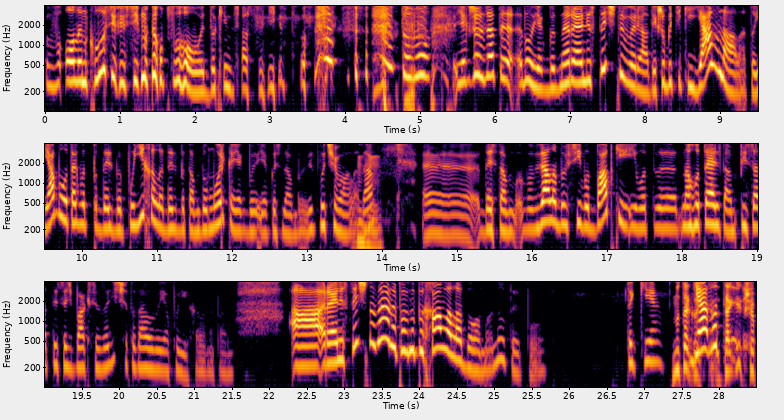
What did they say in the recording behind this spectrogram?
в all-inclusive і всі мене обслуговують до кінця світу. Тому, якщо взяти ну, якби нереалістичний варіант, якщо б тільки я знала, то я б отак от десь би поїхала, десь би там до морька, якби якось там би відпочивала. Да? Е, десь там взяла би всі от бабки, і от е, на готель там 50 тисяч баксів за ніч, туди би я поїхала, напевно. А реалістично, да, напевно, би хавала вдома. Ну, типу, таке. Ну, так, Я, от, от, так е, якщо,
